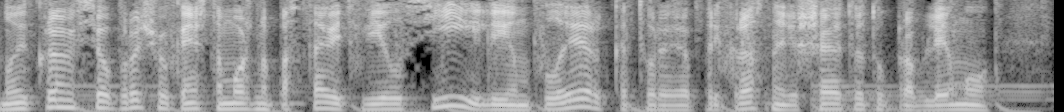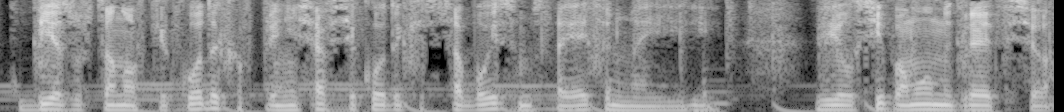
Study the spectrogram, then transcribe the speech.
Ну и кроме всего прочего, конечно, можно поставить VLC или M-Player, которые прекрасно решают эту проблему без установки кодеков, принеся все кодеки с собой самостоятельно, и VLC, по-моему, играет все.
